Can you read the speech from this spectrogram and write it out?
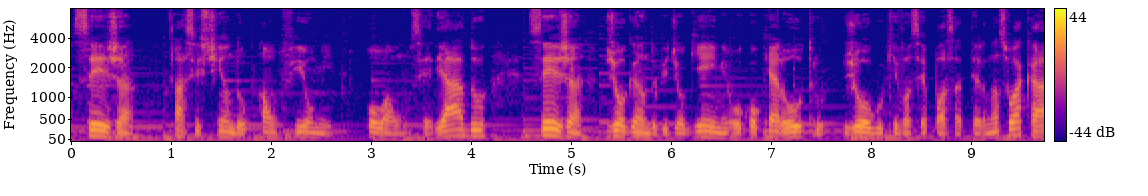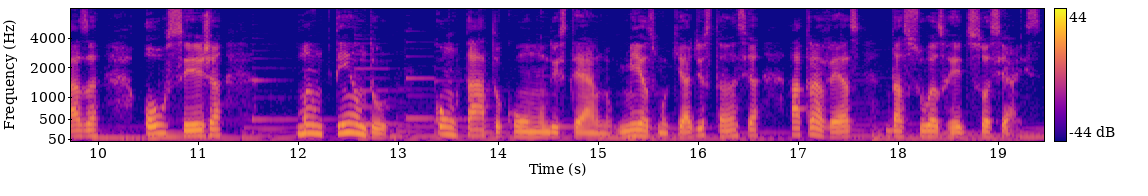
seja assistindo a um filme ou a um seriado, seja jogando videogame ou qualquer outro jogo que você possa ter na sua casa, ou seja, mantendo contato com o mundo externo, mesmo que à distância, através das suas redes sociais.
